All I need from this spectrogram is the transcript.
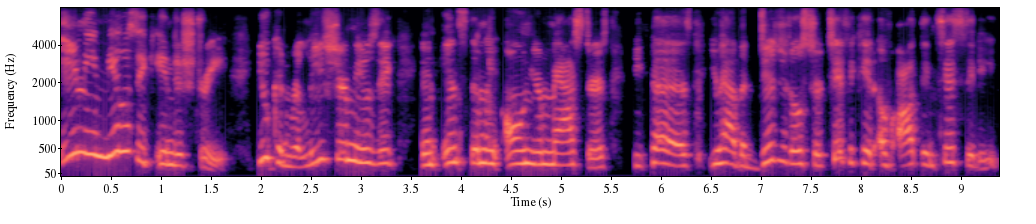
any music industry. You can release your music and instantly own your masters because you have a digital certificate of authenticity.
